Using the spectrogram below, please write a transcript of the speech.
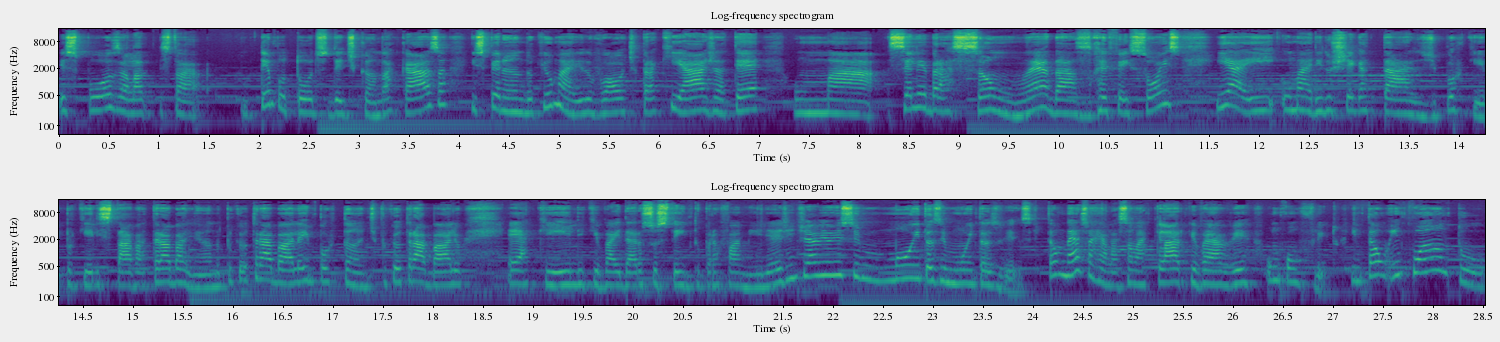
esposa ela está o tempo todo se dedicando à casa, esperando que o marido volte para que haja até uma celebração né, das refeições e aí o marido chega tarde. Por quê? Porque ele estava trabalhando, porque o trabalho é importante, porque o trabalho é aquele que vai dar o sustento para a família. A gente já viu isso muitas e muitas vezes. Então, nessa relação, é claro que vai haver um conflito. Então, enquanto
